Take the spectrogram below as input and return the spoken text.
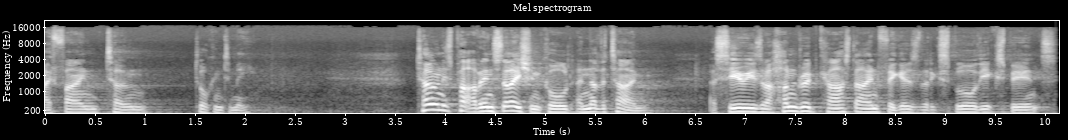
I find Tone talking to me. Tone is part of an installation called Another Time, a series of 100 cast iron figures that explore the experience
